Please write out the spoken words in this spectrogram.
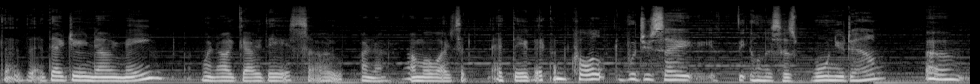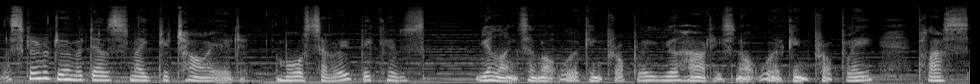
They, they, they, do know me when I go there, so I know I'm always at, at their beck and call. Would you say the illness has worn you down? Um, scleroderma does make you tired, more so because your lungs are not working properly, your heart is not working properly, plus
